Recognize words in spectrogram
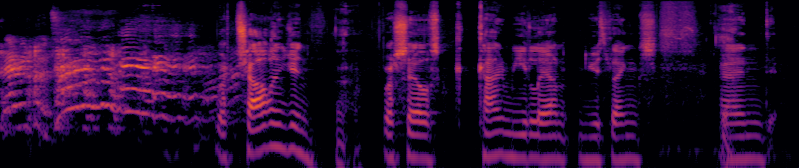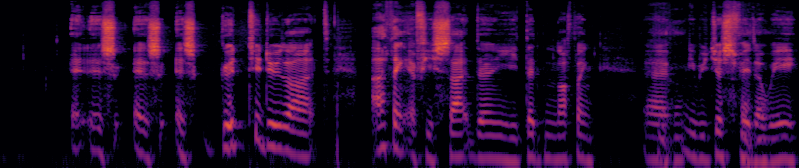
Very good. We're challenging ourselves. Can we learn new things? And it's, it's, it's good to do that. I think if you sat down and you did nothing, uh, you would just fade away.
